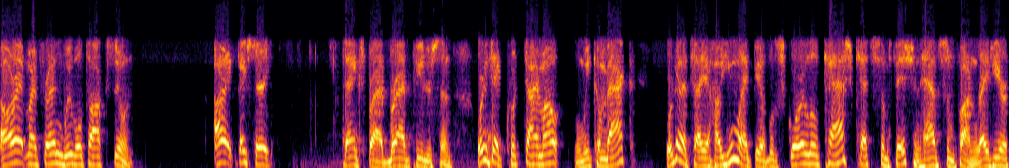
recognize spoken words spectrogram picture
All right, my friend. We will talk soon. All right. Thanks, Terry. Thanks, Brad. Brad Peterson. We're going to take a quick time out. When we come back, we're going to tell you how you might be able to score a little cash, catch some fish, and have some fun right here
